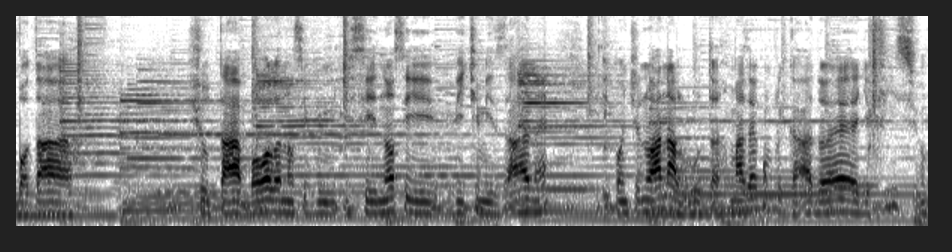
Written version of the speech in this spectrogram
botar, chutar a bola, não se, não se vitimizar, né? E continuar na luta. Mas é complicado, é difícil.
